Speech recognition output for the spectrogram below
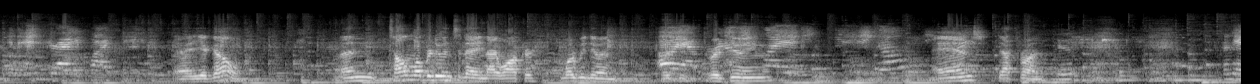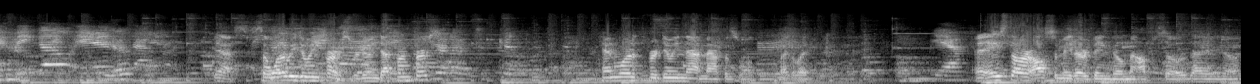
and End Dragon YT. There you go. And tell them what we're doing today, Nightwalker. What are we doing? We're, Oh yeah, we're gonna doing Bingo and Death Run. Okay, Bingo and Death Yes. So what are we doing first? We're doing Death Run first? Kenworth for doing that map as well, by the way. Yeah. And A-Star also made our bingo map, so there you go.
